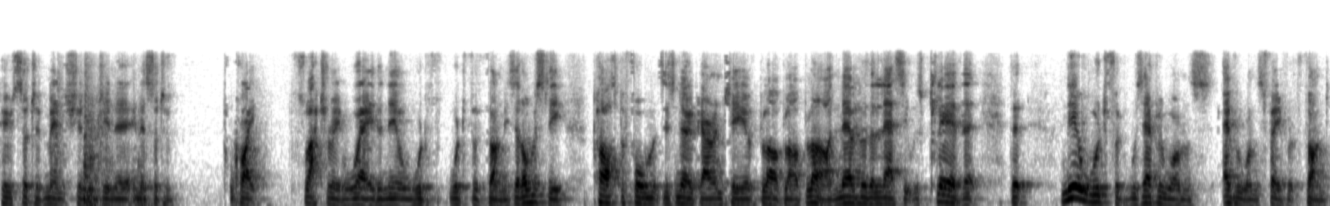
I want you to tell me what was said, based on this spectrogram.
who sort of mentioned in a in a sort of quite flattering way the Neil Wood, Woodford Fund. He said, obviously, past performance is no guarantee of blah blah blah. Nevertheless, it was clear that that Neil Woodford was everyone's everyone's favourite fund.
